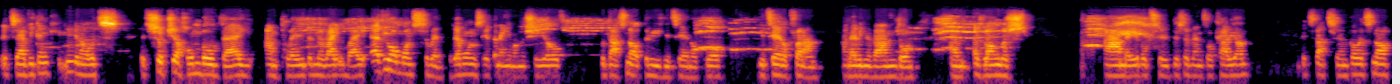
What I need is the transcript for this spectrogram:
it's everything. You know, it's it's such a humble day and played in the right way. Everyone wants to win everyone wants to get the name on the shield, but that's not the reason you turn up for. You turn up for Anne and everything that I'm done. And as long as I'm able to, this event will carry on. It's that simple. It's not,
